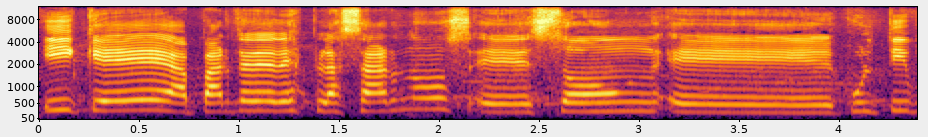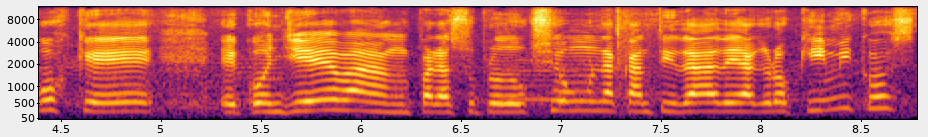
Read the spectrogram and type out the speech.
y que aparte de desplazarnos eh, son eh, cultivos que eh, conllevan para su producción una cantidad de agroquímicos,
